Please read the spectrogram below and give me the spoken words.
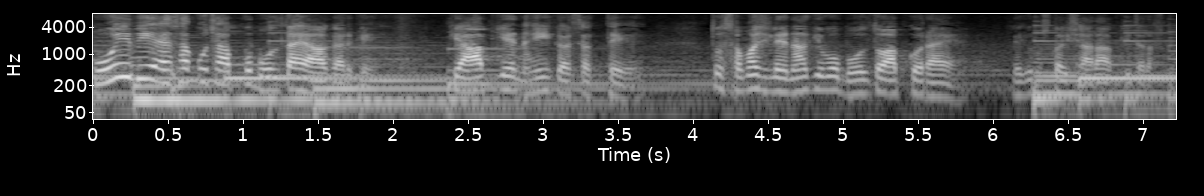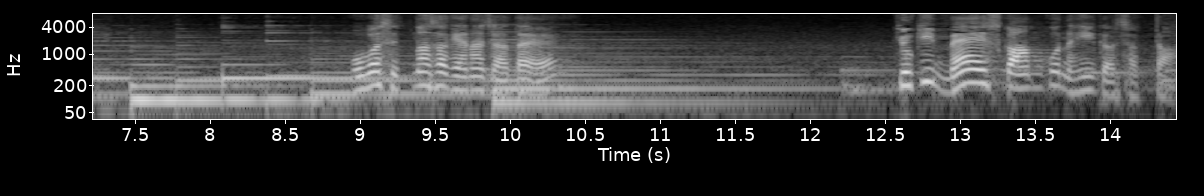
कोई भी ऐसा कुछ आपको बोलता है आकर के कि आप ये नहीं कर सकते तो समझ लेना कि वो बोल तो आपको रहा है, लेकिन उसका इशारा आपकी तरफ़ नहीं वो बस इतना सा कहना चाहता है, क्योंकि मैं इस काम को नहीं कर सकता।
